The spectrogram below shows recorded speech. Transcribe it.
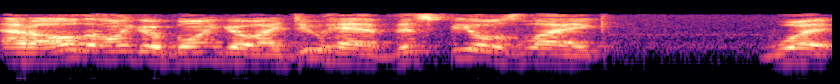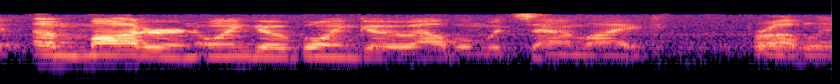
out of all the Oingo Boingo I do have, this feels like what a modern Oingo Boingo album would sound like. Probably.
